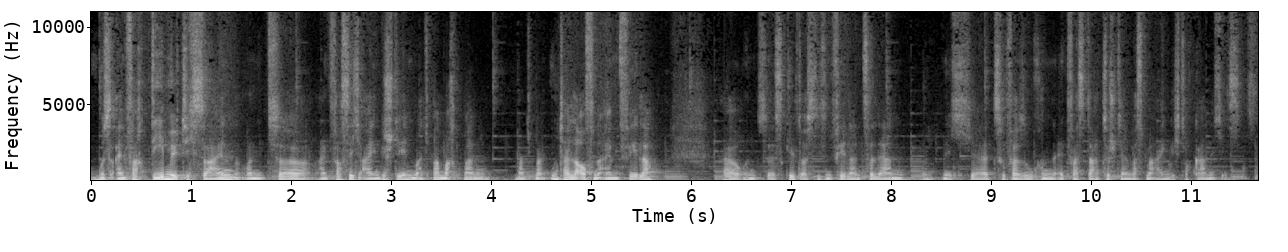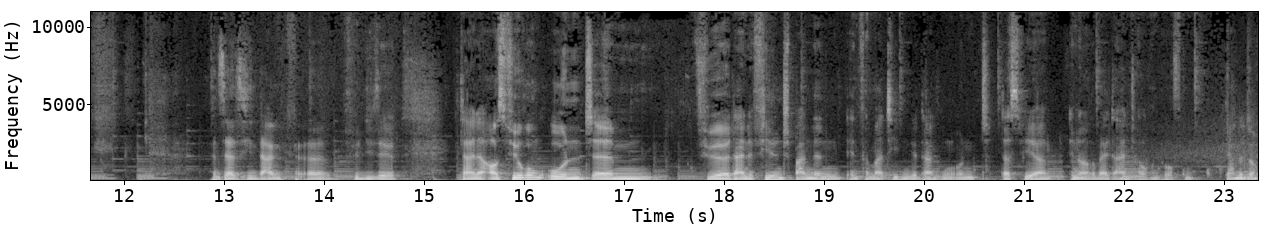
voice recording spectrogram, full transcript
muss einfach demütig sein und äh, einfach sich eingestehen. Manchmal macht man, manchmal unterlaufen einem Fehler. Äh, und es gilt aus diesen Fehlern zu lernen und nicht äh, zu versuchen, etwas darzustellen, was man eigentlich doch gar nicht ist. Ganz herzlichen Dank äh, für diese kleine Ausführung und ähm, für deine vielen spannenden, informativen Gedanken und dass wir in eure Welt eintauchen durften. Gerne doch.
